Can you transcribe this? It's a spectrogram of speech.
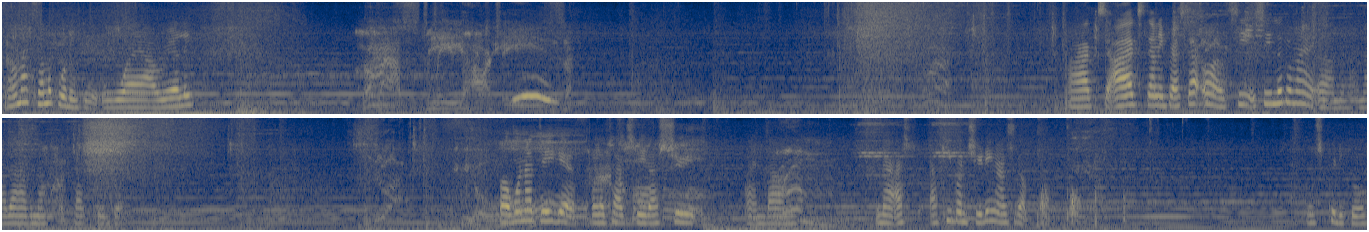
Where am I teleporting to? Wow, really? Avast me, hearties. I, acc- I accidentally pressed that. Oh, see, see, look at my. Oh, no, no, I don't have enough speed But when I do get full attack speed, I shoot. And, um, you know, I, I keep on shooting, I just go pop, pop. Pretty cool.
